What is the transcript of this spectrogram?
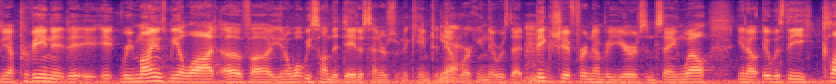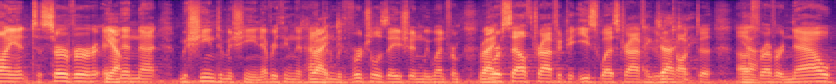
Yeah, Praveen, it, it, it reminds me a lot of uh, you know what we saw in the data centers when it came to yeah. networking. There was that big shift for a number of years in saying, well, you know, it was the client to server, and yep. then that machine to machine. Everything that happened right. with virtualization, we went from right. north-south traffic to east-west traffic. Exactly. We talked to uh, yeah. forever. Now,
